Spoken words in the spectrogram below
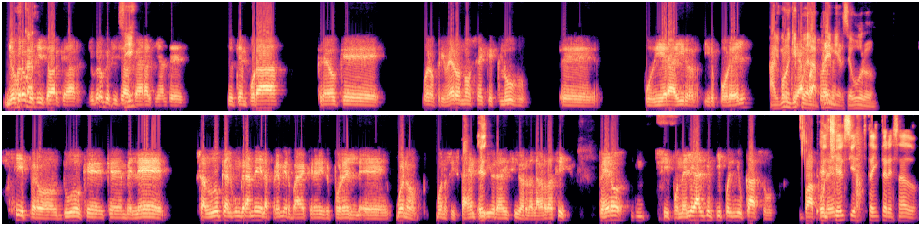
Yo creo que sí se va a quedar. Yo creo que sí se va a quedar al final de, de, temporada. Creo que, bueno, primero no sé qué club eh, pudiera ir, ir por él. Algún equipo de la Premier, seguro. Sí, pero dudo que, que Dembélé, o sea, dudo que algún grande de la Premier vaya a querer ir por él. Eh, bueno, bueno, si está gente libre ahí sí, ¿verdad? La verdad sí. Pero si ponerle a alguien tipo el Newcastle, va por el Chelsea está interesado.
